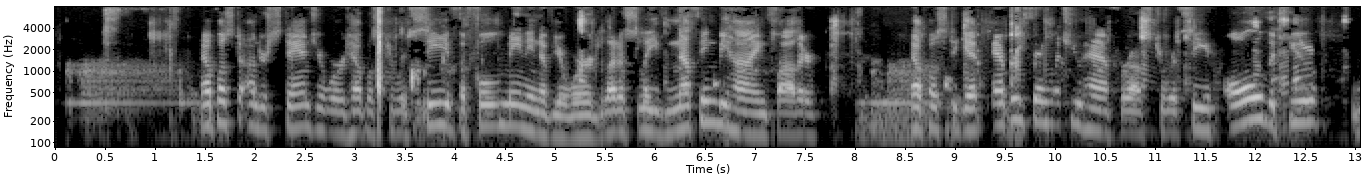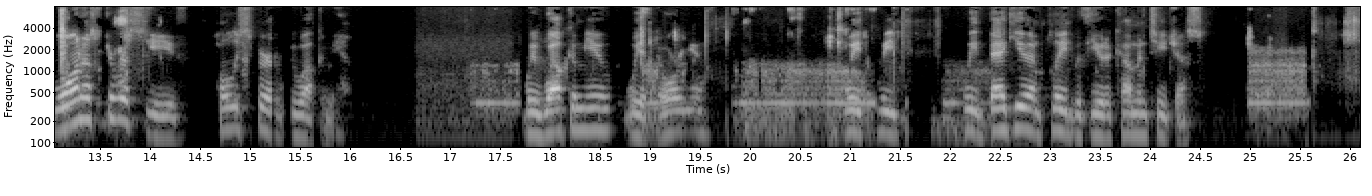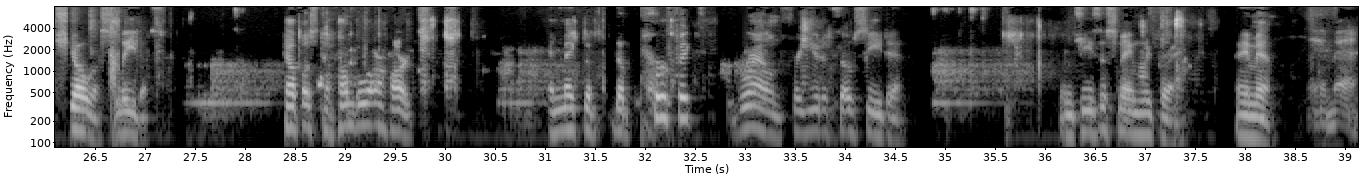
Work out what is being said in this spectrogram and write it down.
Help us to understand your word. Help us to receive the full meaning of your word. Let us leave nothing behind, Father. Help us to get everything that you have for us to receive all that you want us to receive. Holy Spirit, we welcome you. We welcome you. We adore you. We, we, we beg you and plead with you to come and teach us. Show us, lead us. Help us to humble our hearts and make the, the perfect ground for you to sow seed in. In Jesus' name we pray. Amen. Amen.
